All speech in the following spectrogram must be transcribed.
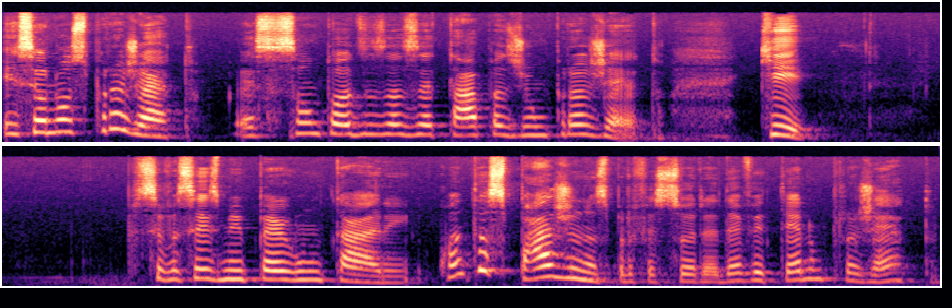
esse é o nosso projeto. Essas são todas as etapas de um projeto. Que, se vocês me perguntarem, quantas páginas, professora, deve ter um projeto?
